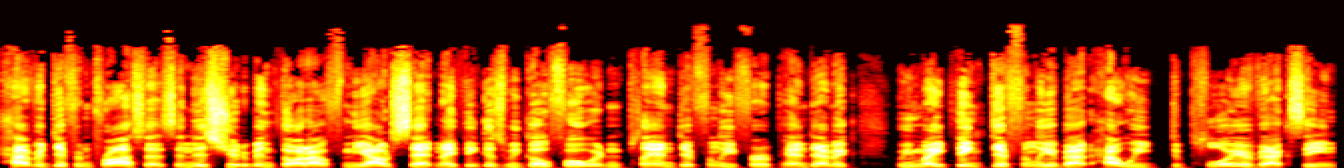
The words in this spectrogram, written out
have a different process. And this should have been thought out from the outset. And I think as we go forward and plan differently for a pandemic, we might think differently about how we deploy a vaccine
